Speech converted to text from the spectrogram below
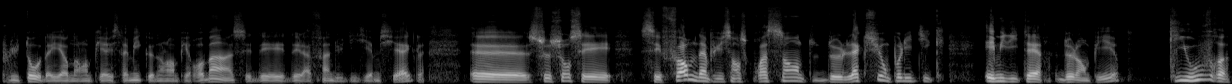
plus tôt d'ailleurs dans l'Empire islamique que dans l'Empire romain, hein, c'est dès, la fin du Xe siècle. Euh, ce sont ces, ces formes d'impuissance croissante de l'action politique et militaire de l'Empire qui ouvrent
